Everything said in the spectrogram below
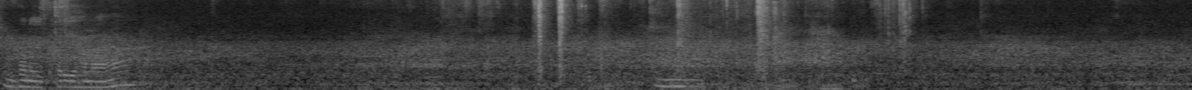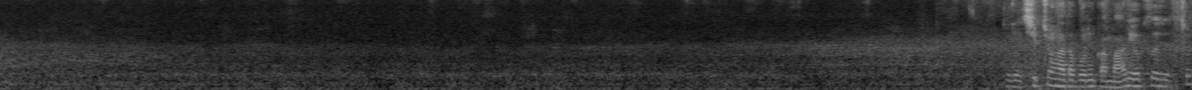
중간에 다리 하나. 음. 이게 집중하다 보니까 말이 없어졌죠?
